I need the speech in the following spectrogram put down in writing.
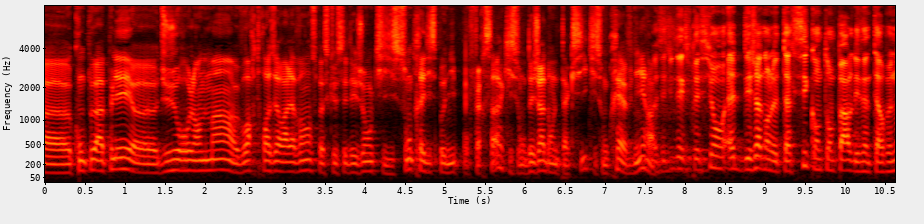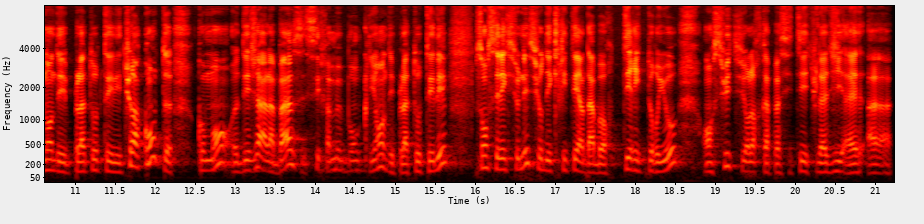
Euh, qu'on peut appeler euh, du jour au lendemain, euh, voire trois heures à l'avance, parce que c'est des gens qui sont très disponibles pour faire ça, qui sont déjà dans le taxi, qui sont prêts à venir. C'est une expression être déjà dans le taxi quand on parle des intervenants des plateaux télé. Tu racontes comment, déjà à la base, ces fameux bons clients des plateaux télé sont sélectionnés sur des critères d'abord territoriaux, ensuite sur leur capacité, tu l'as dit, à,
